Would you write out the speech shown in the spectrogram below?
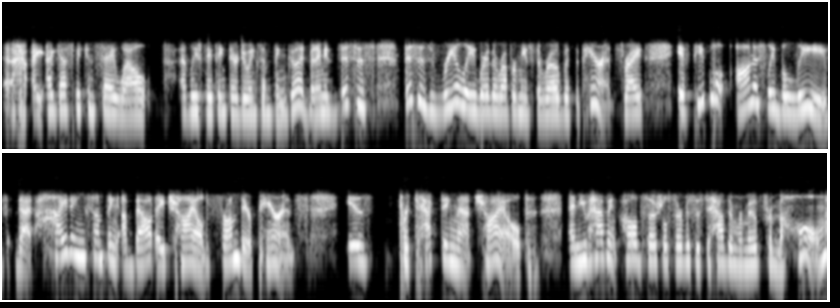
I, I guess we can say, well, at least they think they're doing something good. But I mean, this is this is really where the rubber meets the road with the parents, right? If people honestly believe that hiding something about a child from their parents is protecting that child and you haven't called social services to have them removed from the home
